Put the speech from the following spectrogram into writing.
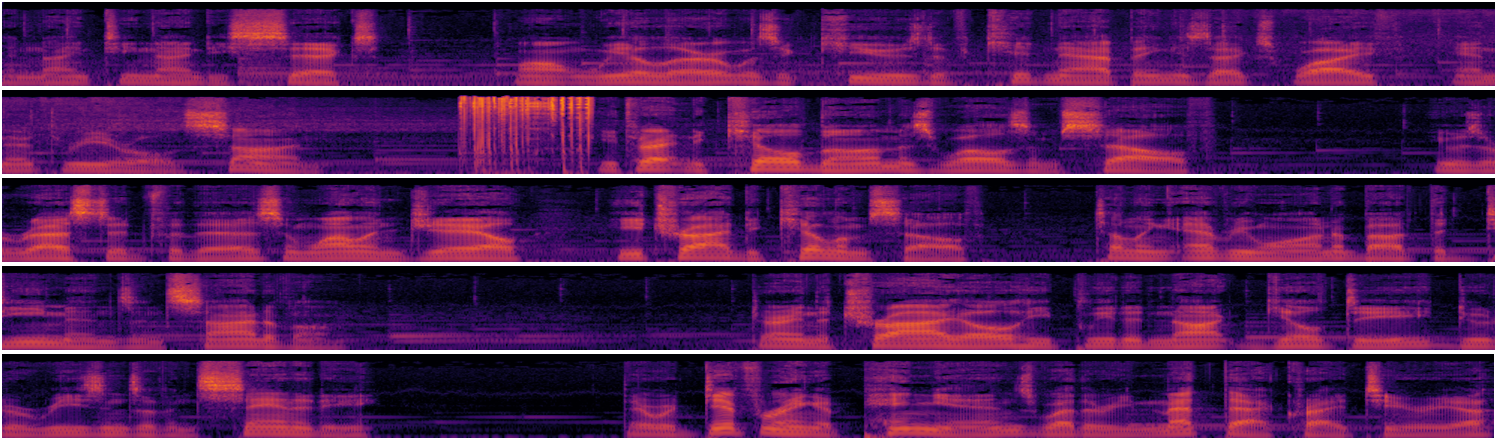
in 1996, Montwheeler was accused of kidnapping his ex wife and their three year old son. He threatened to kill them as well as himself, he was arrested for this, and while in jail, he tried to kill himself, telling everyone about the demons inside of him. During the trial, he pleaded not guilty due to reasons of insanity. There were differing opinions whether he met that criteria.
